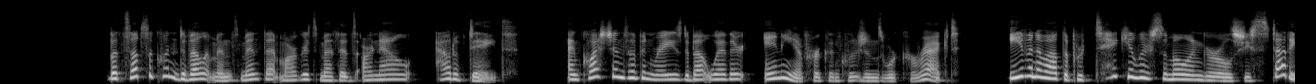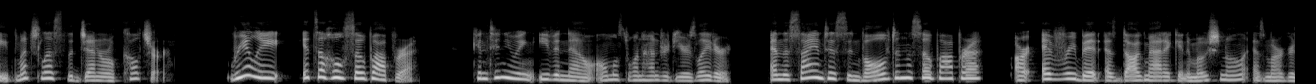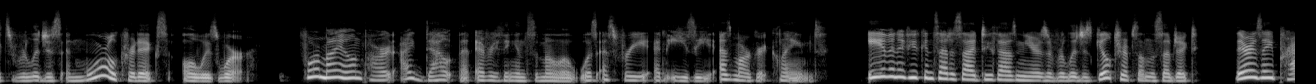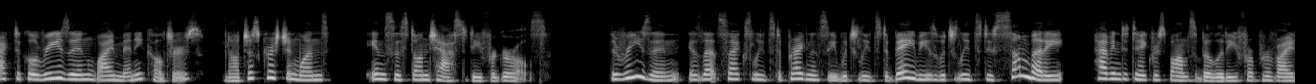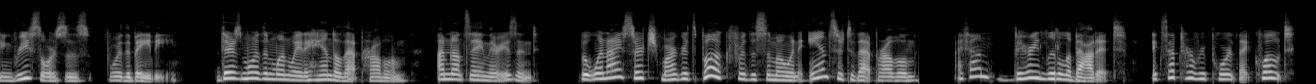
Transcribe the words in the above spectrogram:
But subsequent developments meant that Margaret's methods are now out of date, and questions have been raised about whether any of her conclusions were correct, even about the particular Samoan girls she studied, much less the general culture. Really, it's a whole soap opera, continuing even now, almost 100 years later, and the scientists involved in the soap opera are every bit as dogmatic and emotional as Margaret's religious and moral critics always were. For my own part, I doubt that everything in Samoa was as free and easy as Margaret claimed. Even if you can set aside 2,000 years of religious guilt trips on the subject, there is a practical reason why many cultures, not just Christian ones, insist on chastity for girls. The reason is that sex leads to pregnancy, which leads to babies, which leads to somebody having to take responsibility for providing resources for the baby. There's more than one way to handle that problem. I'm not saying there isn't. But when I searched Margaret's book for the Samoan answer to that problem, I found very little about it, except her report that, quote,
